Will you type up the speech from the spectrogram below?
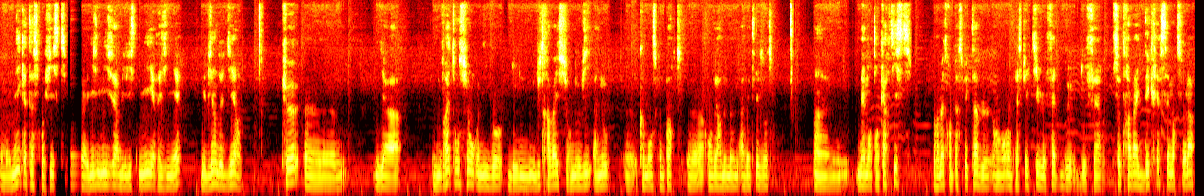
ni catastrophiste, euh, ni misérabiliste, ni résigné, mais bien de dire que il y a une vraie tension au niveau du travail sur nos vies à nous, comment on se comporte euh, envers nous-mêmes, avec les autres, Euh, même en tant qu'artiste, remettre en perspective, le, fait de, faire ce travail, d'écrire ces morceaux-là,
